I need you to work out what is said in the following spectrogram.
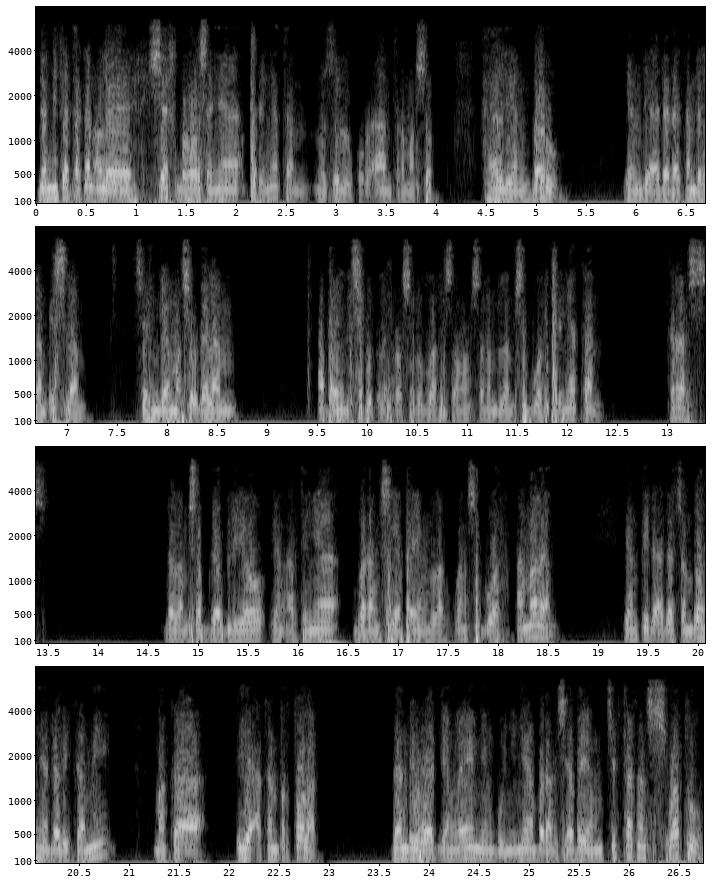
Dan dikatakan oleh Syekh bahwasanya peringatan Nuzulul Quran termasuk hal yang baru yang diadakan dalam Islam. Sehingga masuk dalam apa yang disebut oleh Rasulullah SAW dalam sebuah peringatan keras. Dalam sabda beliau yang artinya barang siapa yang melakukan sebuah amalan yang tidak ada contohnya dari kami maka ia akan tertolak dan riwayat yang lain yang bunyinya barang siapa yang menciptakan sesuatu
